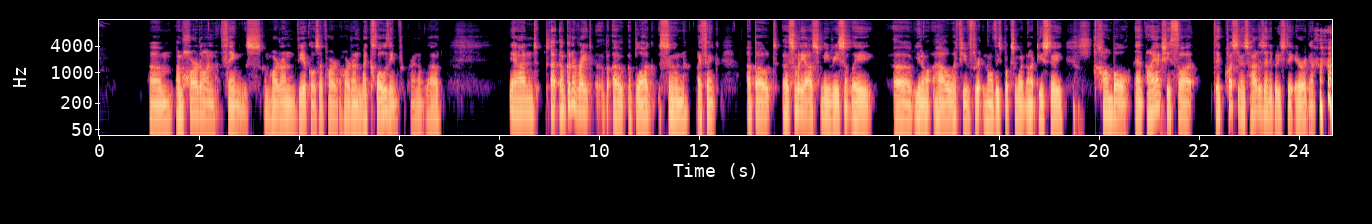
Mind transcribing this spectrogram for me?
um, I'm hard on things. I'm hard on vehicles. I'm hard, hard on my clothing, for crying out loud. And I, am going to write a, a, a, blog soon, I think, about uh, somebody asked me recently uh, you know, how if you've written all these books and whatnot, do you stay humble? And I actually thought the question is, how does anybody stay arrogant?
